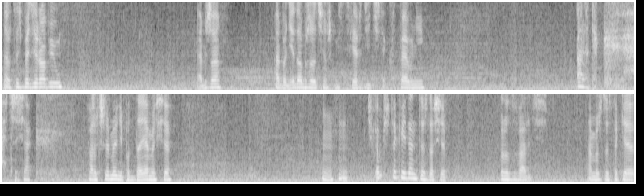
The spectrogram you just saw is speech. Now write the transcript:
Dobrze coś będzie robił. Dobrze. Albo niedobrze, ciężko mi stwierdzić tak w pełni. Ale tak, czy siak walczymy, nie poddajemy się. Mhm. Ciekawe, czy taki jeden też da się rozwalić. A może to jest takie...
